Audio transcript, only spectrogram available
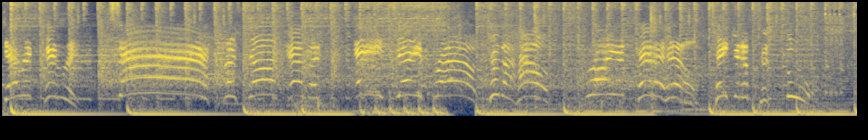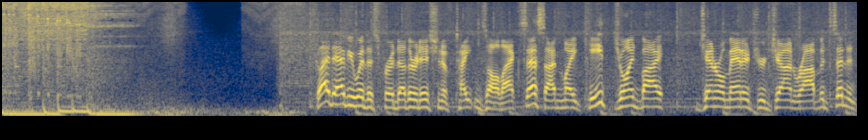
Derrick Henry. Sack! Rashaan Evans, A.J. Brown to the house. Ryan Tannehill taking him to school. Glad to have you with us for another edition of Titans All Access. I'm Mike Keith, joined by General Manager Jon Robinson, and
